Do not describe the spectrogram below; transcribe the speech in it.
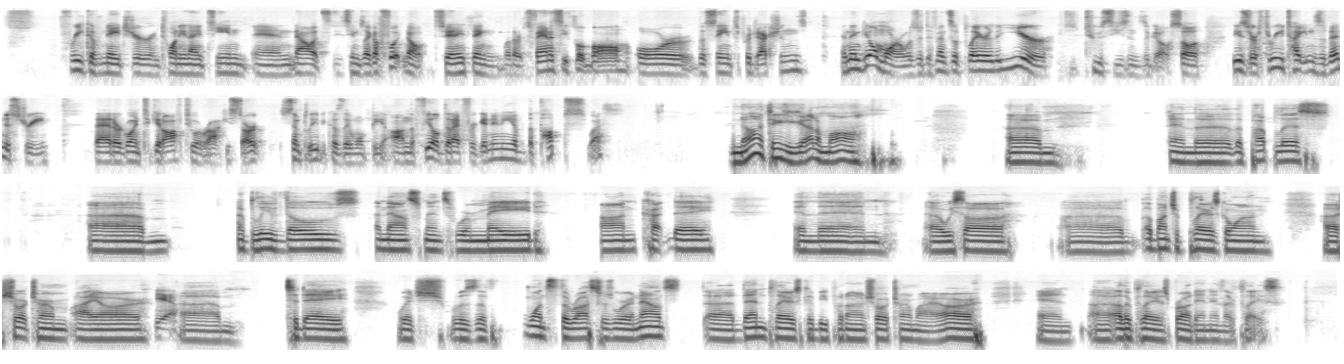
freak of nature in 2019, and now it seems like a footnote to anything, whether it's fantasy football or the Saints projections. And then Gilmore was a defensive player of the year two seasons ago. So these are three titans of industry that are going to get off to a rocky start simply because they won't be on the field. Did I forget any of the pups, Wes? No, I think you got them all. Um, and the the pup list. Um, I believe those announcements were made on cut day, and then uh, we saw uh, a bunch of players go on uh, short term IR. Yeah. Um, today, which was the once the rosters were announced, uh, then players could be put on short term IR, and uh, other players brought in in their place.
